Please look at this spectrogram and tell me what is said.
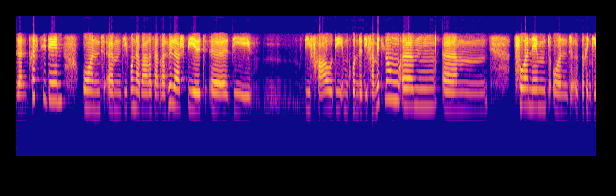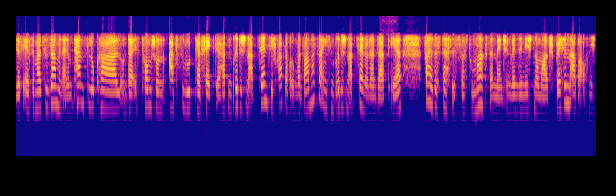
dann trifft sie den und ähm, die wunderbare Sandra Hüller spielt äh, die die Frau, die im Grunde die Vermittlung ähm, ähm, vornimmt und bringt die das erste Mal zusammen in einem Tanzlokal und da ist Tom schon absolut perfekt. Er hat einen britischen Akzent. Sie fragt auch irgendwann, warum hast du eigentlich einen britischen Akzent? Und dann sagt er, weil das das ist, was du magst an Menschen, wenn sie nicht normal sprechen, aber auch nicht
